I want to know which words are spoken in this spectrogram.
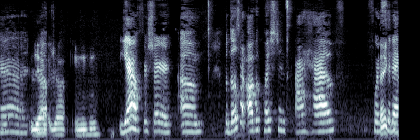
Yeah. yeah, no, hmm Yeah, for sure. Um, but those are all the questions I have for Thank today. you.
